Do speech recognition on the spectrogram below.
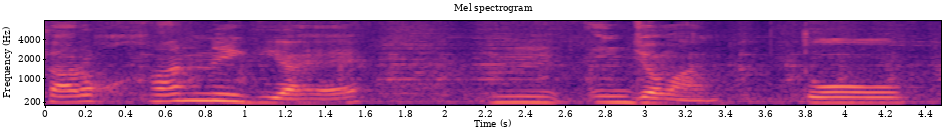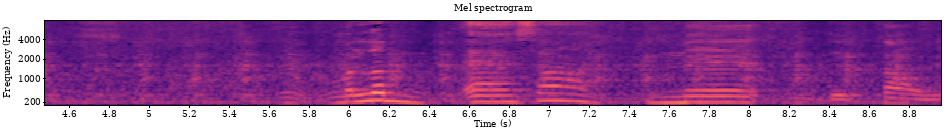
शाहरुख खान ने किया है इन जवान। तो मतलब ऐसा मैं देखता हूँ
